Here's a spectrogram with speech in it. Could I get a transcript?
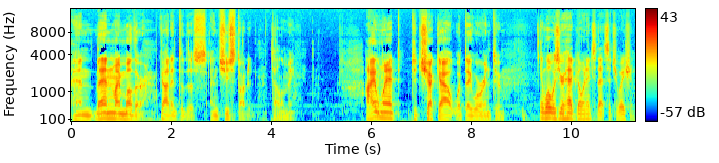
And then my mother got into this, and she started telling me. I went to check out what they were into. and what was your head going into that situation?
